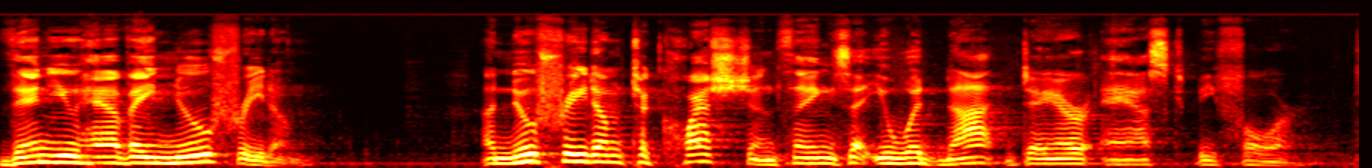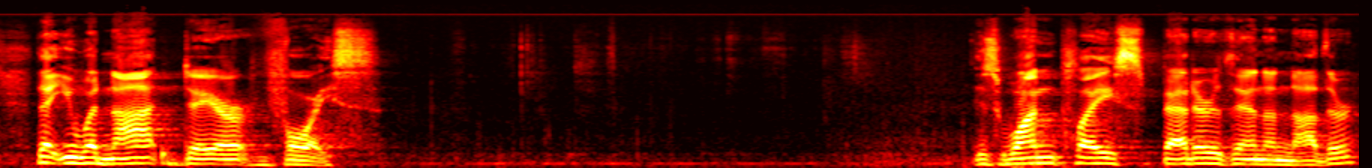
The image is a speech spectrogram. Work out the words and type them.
then you have a new freedom a new freedom to question things that you would not dare ask before, that you would not dare voice. Is one place better than another?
